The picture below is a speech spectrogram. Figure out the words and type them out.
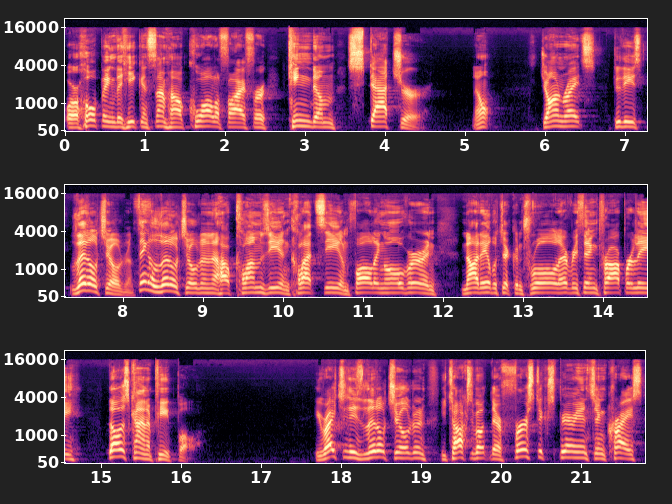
or hoping that he can somehow qualify for kingdom stature. No. John writes to these little children. Think of little children and how clumsy and klutzy and falling over and not able to control everything properly. Those kind of people. He writes to these little children. He talks about their first experience in Christ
